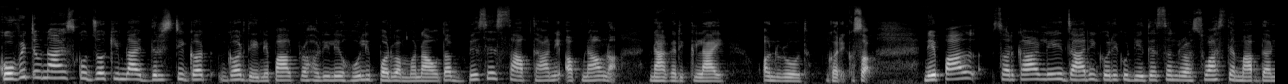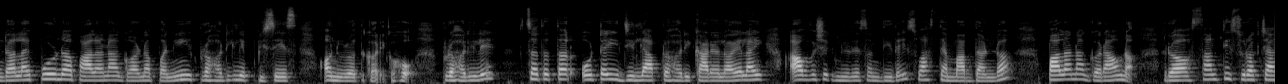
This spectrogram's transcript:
कोभिड उन्नाइसको जोखिमलाई दृष्टिगत गर्दै नेपाल प्रहरीले होली पर्व मनाउँदा विशेष सावधानी अप्नाउन नागरिकलाई अनुरोध गरेको छ। नेपाल सरकारले जारी गरेको निर्देशन र स्वास्थ्य मापदण्डलाई पूर्ण पालना गर्न पनि प्रहरीले विशेष अनुरोध गरेको हो। प्रहरीले सतहत्तरवटै जिल्ला प्रहरी कार्यालयलाई आवश्यक निर्देशन दिँदै स्वास्थ्य मापदण्ड पालना गराउन र शान्ति सुरक्षा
